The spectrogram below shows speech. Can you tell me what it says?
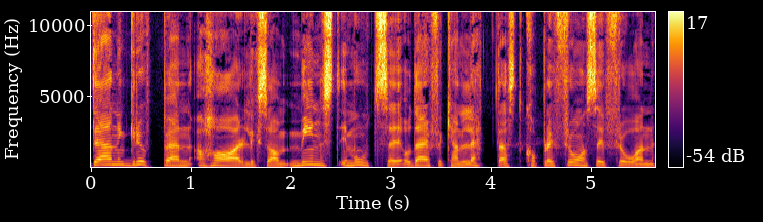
den gruppen har liksom minst emot sig och därför kan lättast koppla ifrån sig från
